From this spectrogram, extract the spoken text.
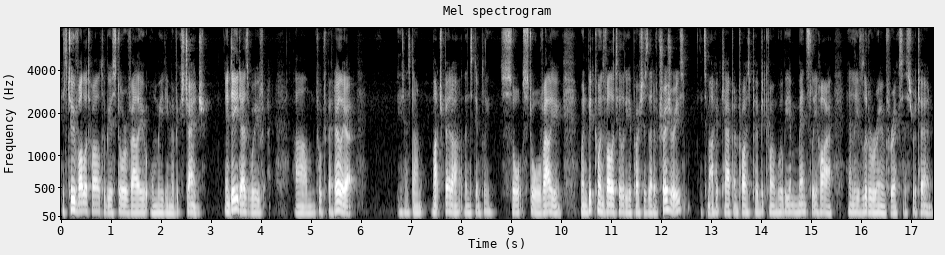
It's too volatile to be a store of value or medium of exchange. Indeed, as we've um, talked about earlier, it has done much better than simply store value. When Bitcoin's volatility approaches that of treasuries, its market cap and price per Bitcoin will be immensely higher and leave little room for excess return.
